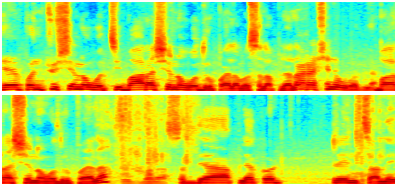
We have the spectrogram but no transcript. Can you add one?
हे पंचवीसशे नव्वदची बाराशे नव्वद रुपयाला बसेल आपल्याला. बाराशे नव्वदला बाराशे नव्वद रुपयाला. बघा सध्या आपल्याकडं ट्रेंड चालू आहे.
